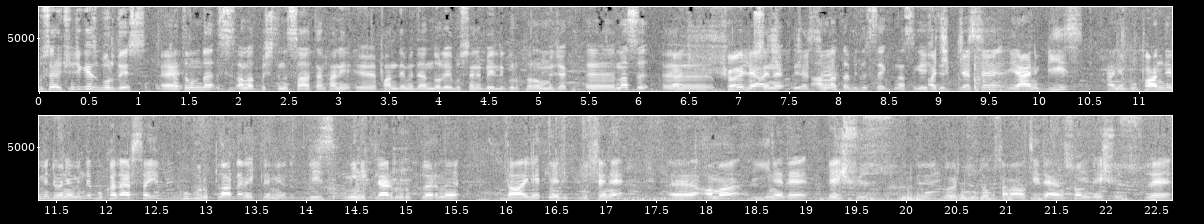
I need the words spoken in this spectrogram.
Bu sene üçüncü kez buradayız. Evet. Katılımda siz anlatmıştınız zaten hani e, pandemiden dolayı bu sene belli gruplar olmayacak. E, nasıl e, Yani şöyle bu sene açıkçası- anlatabilirsek nasıl geçti? Açıkçası yani biz hani bu pandemi döneminde bu kadar sayı bu gruplarda beklemiyorduk. Biz minikler gruplarını dahil etmedik bu sene. Ee, ama yine de 500 e, 496 idi en son 500'e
